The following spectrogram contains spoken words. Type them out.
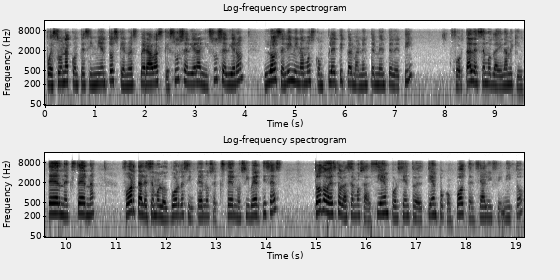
pues son acontecimientos que no esperabas que sucedieran y sucedieron. Los eliminamos completa y permanentemente de ti. Fortalecemos la dinámica interna, externa, fortalecemos los bordes internos, externos y vértices. Todo esto lo hacemos al 100% del tiempo con potencial infinito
